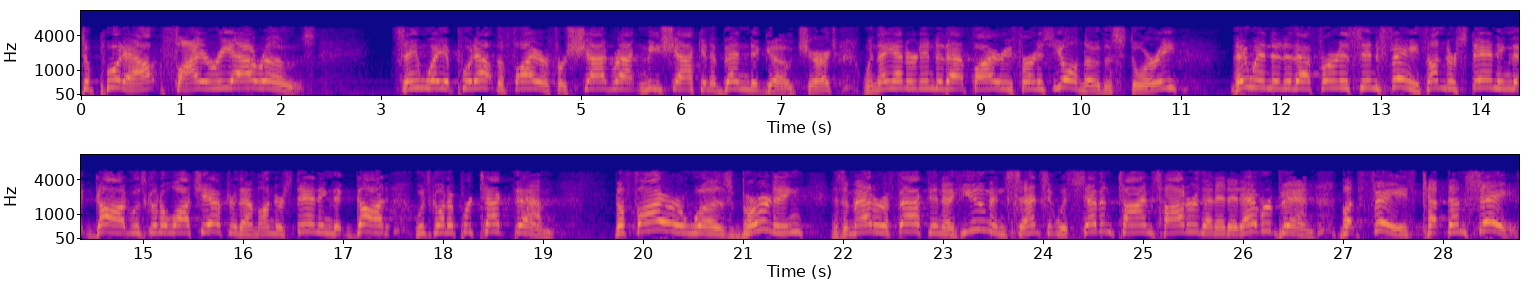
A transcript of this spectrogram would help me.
to put out fiery arrows. Same way it put out the fire for Shadrach, Meshach, and Abednego, church. When they entered into that fiery furnace, you all know the story. They went into that furnace in faith, understanding that God was going to watch after them, understanding that God was going to protect them. The fire was burning. As a matter of fact, in a human sense, it was seven times hotter than it had ever been. But faith kept them safe.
